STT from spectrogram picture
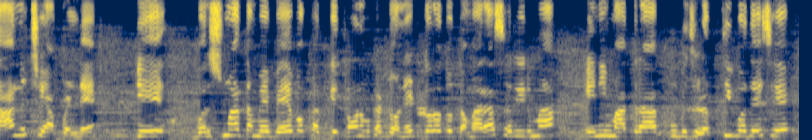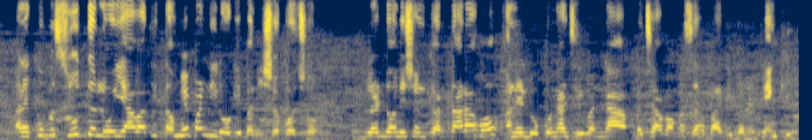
દાન છે આપણને કે વર્ષમાં તમે બે વખત કે ત્રણ વખત ડોનેટ કરો તો તમારા શરીરમાં એની માત્રા ખૂબ ઝડપથી વધે છે અને ખૂબ શુદ્ધ લોહી આવવાથી તમે પણ નિરોગી બની શકો છો. બ્લડ ડોનેશન કરતા રહો અને લોકોના જીવનના બચાવવામાં સહભાગી બનો. થેન્ક યુ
